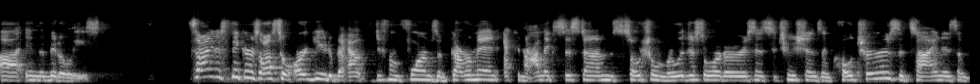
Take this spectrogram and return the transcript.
uh, in the Middle East. Zionist thinkers also argued about different forms of government, economic systems, social and religious orders, institutions, and cultures that Zionism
